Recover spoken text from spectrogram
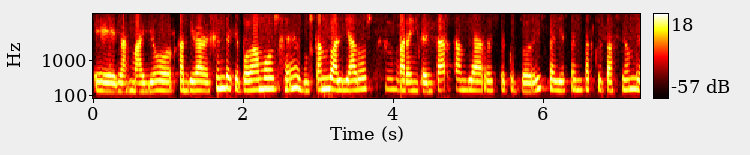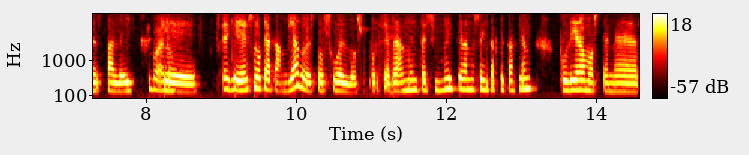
eh, la mayor cantidad de gente que podamos, ¿eh? buscando aliados para intentar cambiar este punto de vista y esta interpretación de esta ley que, es lo que ha cambiado estos sueldos, porque realmente si no hicieran esa interpretación pudiéramos tener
